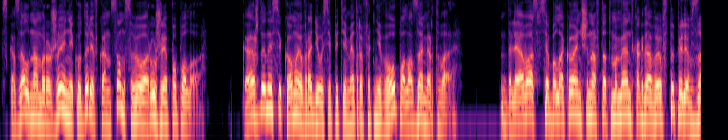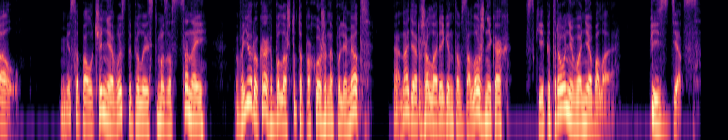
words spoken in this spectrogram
сказал нам оружейник, ударив концом своего оружия по полу. Каждое насекомое в радиусе пяти метров от него упало замертво. «Для вас все было кончено в тот момент, когда вы вступили в зал». Мисс ополчения выступила из тьмы за сценой. В ее руках было что-то похожее на пулемет. Она держала регента в заложниках, скипетра у него не было. Пиздец.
